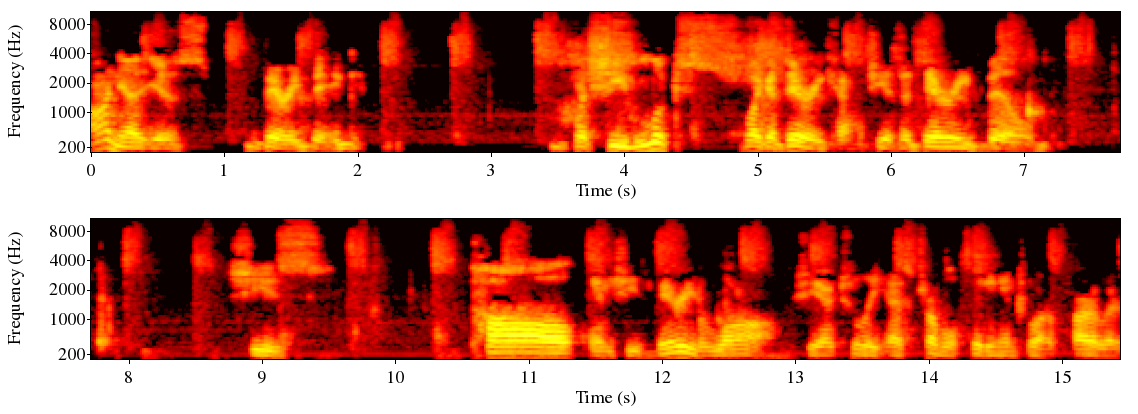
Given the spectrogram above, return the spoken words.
Anya is very big, but she looks like a dairy cow. She has a dairy build. She's tall and she's very long. She actually has trouble fitting into our parlor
